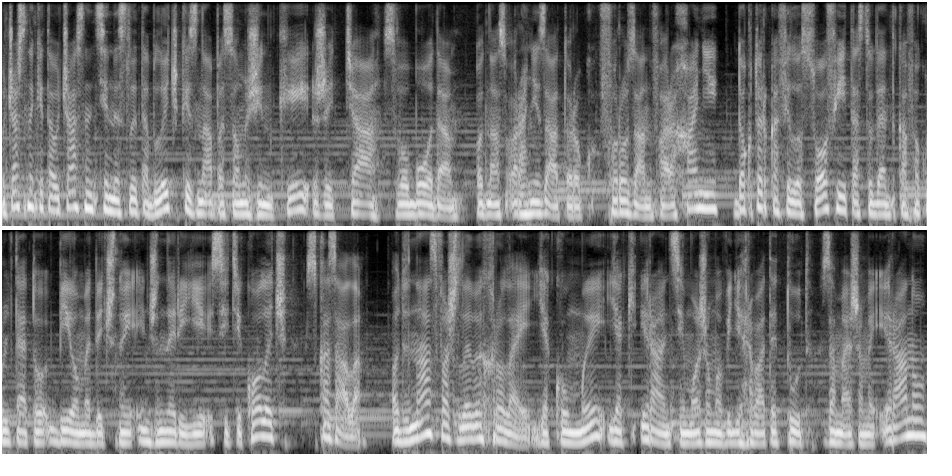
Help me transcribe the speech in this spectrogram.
Учасники та учасниці несли таблички з написом Жінки, життя, свобода. Одна з організаторок Форузан Фарахані, докторка філософії та студентка факультету біомедичної інженерії Сіті Коледж, сказала. Одна з важливих ролей, яку ми, як іранці, можемо відігравати тут, за межами Ірану,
